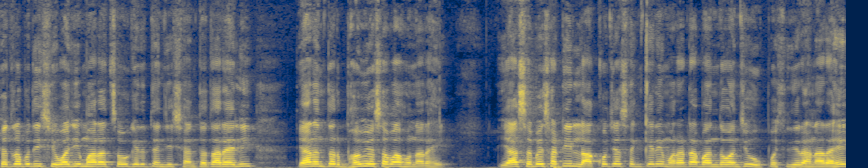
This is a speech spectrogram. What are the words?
छत्रपती शिवाजी महाराज चौक येथे त्यांची शांतता रॅली त्यानंतर भव्य सभा होणार आहे. या सभेसाठी लाखोच्या संख्येने मराठा बांधवांची उपस्थिती राहणार आहे.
